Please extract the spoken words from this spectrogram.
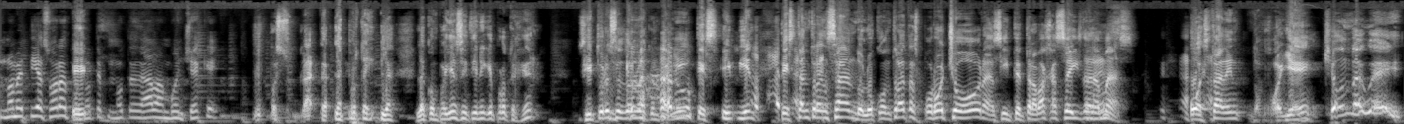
no metías horas, pues Eh. no, te, no te daban buen cheque. Pues la, la- la prote- la- la compañía se tiene que proteger. Si tú eres el dueño de la compañía y te, y bien, te están transando, lo contratas por ocho horas y te trabajas seis nada más. O están en. Oye, ¿qué onda, güey?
